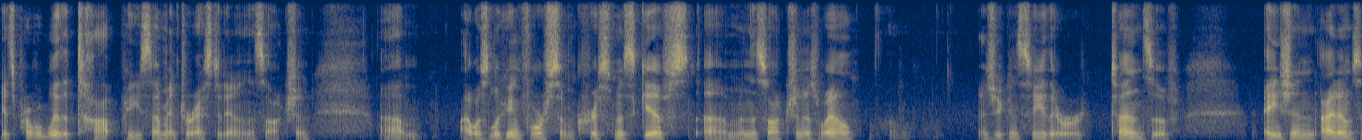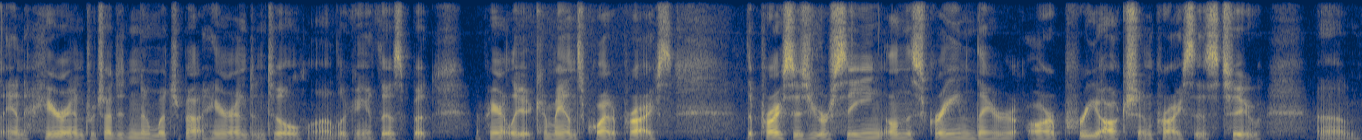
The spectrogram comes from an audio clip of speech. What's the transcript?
It's probably the top piece I'm interested in in this auction. Um, I was looking for some Christmas gifts um, in this auction as well. As you can see, there were tons of Asian items and Herend, which I didn't know much about Herend until uh, looking at this, but apparently it commands quite a price. The prices you are seeing on the screen there are pre-auction prices too. Um,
